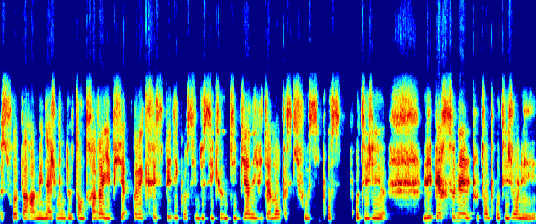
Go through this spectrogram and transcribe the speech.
soit par aménagement de temps de travail et puis avec respect des consignes de sécurité, bien évidemment, parce qu'il faut aussi pro protéger les personnels tout en protégeant les,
